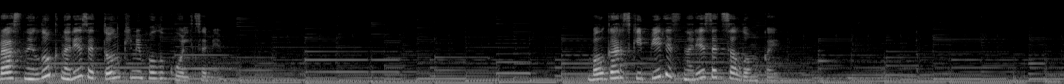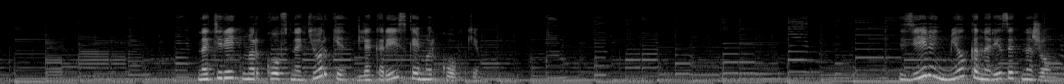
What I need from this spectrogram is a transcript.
Красный лук нарезать тонкими полукольцами. Болгарский перец нарезать соломкой. Натереть морковь на терке для корейской морковки. Зелень мелко нарезать ножом.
